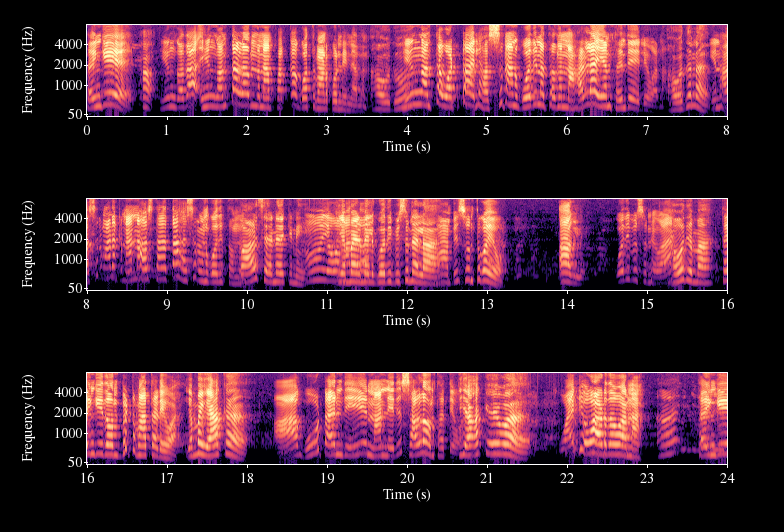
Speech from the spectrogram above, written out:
ತಂಗಿ ಹಾ. ಹಿಂಗದ ಹಿಂಗಂತ ಅಂದ್ ನಾ ಪಕ್ಕ ಗೊತ್ತು ಮಾಡ್ಕೊಂಡಿನಿ ಅದನ್ನ. ಹೌದು. ಹಿಂಗಂತ ಒಟ್ಟ ಅಲ್ಲಿ ಹಸು ನಾನು ಗೋಧಿನ ನಾ ಹಳ್ಳ ಏನ್ ತಂದೆ ಇಲ್ಲಿ ನಾ. ಹೌದಲ್ಲ? ಇನ್ ಹಸ್ರು ಮಾಡಕ್ ನನ್ನ ಹಸ್ತಾತ ಹಸ್ರು ನನ್ ಗೋಧಿ ತಂದ. ಬಾಳ ಸೆಣೆ ಹಾಕಿನಿ ಹ್ಞೂ ಯವ್ವ ಯಮ್ಮ ಮೇಲೆ ಗೋಧಿ ಬಿಸುನಲ್ಲ? ಹಾ ಬಿಸುನ್ ತಗೋಯೋ ಆಗ್ಲಿ. ಗೋಧಿ ಬಿಸು ನೀವ ಹೌದಮ್ಮ. ತಂಗಿ ಇದೊಂದ್ ಬಿಟ್ಟು ಮಾತಾಡ್ಯವ ಯಮ್ಮ ಯಾಕ? ಆ ಗೂಟ ಅಂದಿ ನನ್ನ ಎದಿ ಸಳ್ಳ ಅಂತತೇವ ಯಾಕೆವ? ಯವ್ವ ವಾದ್ಯ ಆಡ್ದವ ನಾ ತಂಗಿ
